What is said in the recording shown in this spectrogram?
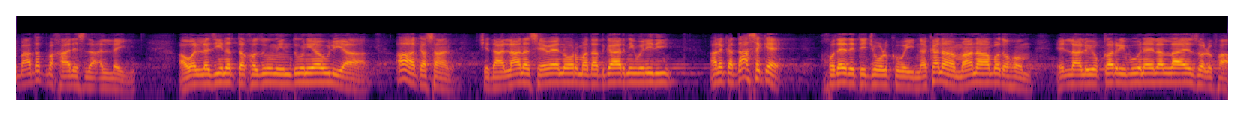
عبادت به خالص د الله او الذين اتخذوا من دون اولیاء آ کسان چې د الله نه سیوه نور مددگار نیولې دي الکه داسکه خدای دې ته جوړ کوي نه کنه معنا عبدهم الا ليقربون الى الله زلفا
